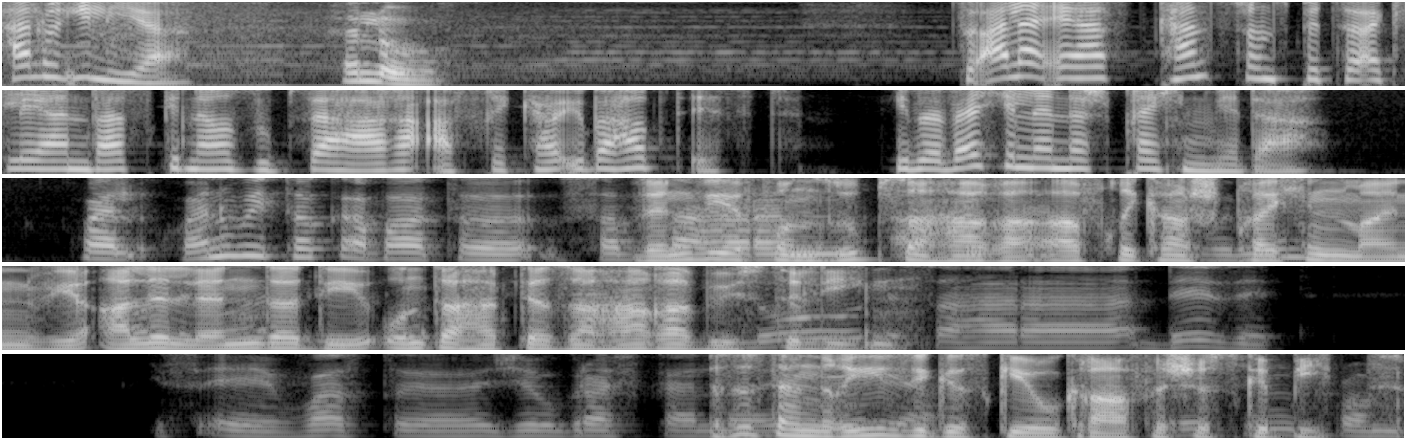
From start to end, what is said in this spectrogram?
Hallo Ilia. Hallo. Zuallererst kannst du uns bitte erklären, was genau Subsahara-Afrika überhaupt ist. Über welche Länder sprechen wir da? Uh, Wenn wir von Subsahara-Afrika sprechen, meinen wir alle Länder, die unterhalb der Sahara-Wüste liegen. Es ist ein riesiges geografisches Gebiet,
